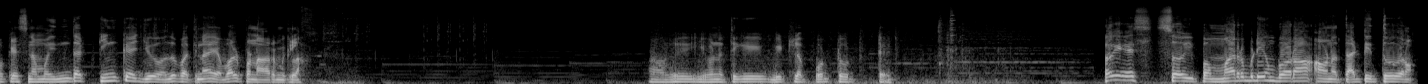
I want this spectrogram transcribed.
ஓகே நம்ம இந்த கிங் கைஜு வந்து பார்த்தீங்கன்னா எவால்வ் பண்ண ஆரம்பிக்கலாம். அது இவனத்துக்கு வீட்டில் போட்டு விட்டுட்டு. ஓகே எஸ் ஸோ இப்போ மறுபடியும் போகிறோம் அவனை தட்டி தூக்குறோம்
